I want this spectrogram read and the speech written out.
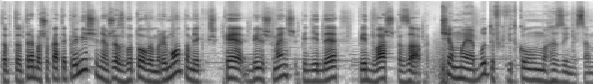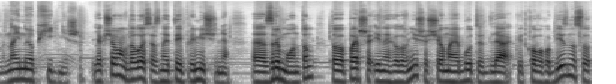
Тобто треба шукати приміщення вже з готовим ремонтом, яке більш-менш підійде під ваш запит. Що має бути в квітковому магазині саме найнеобхідніше? Якщо вам вдалося знайти приміщення е, з ремонтом, то перше і найголовніше, що має бути для квіткового бізнесу,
